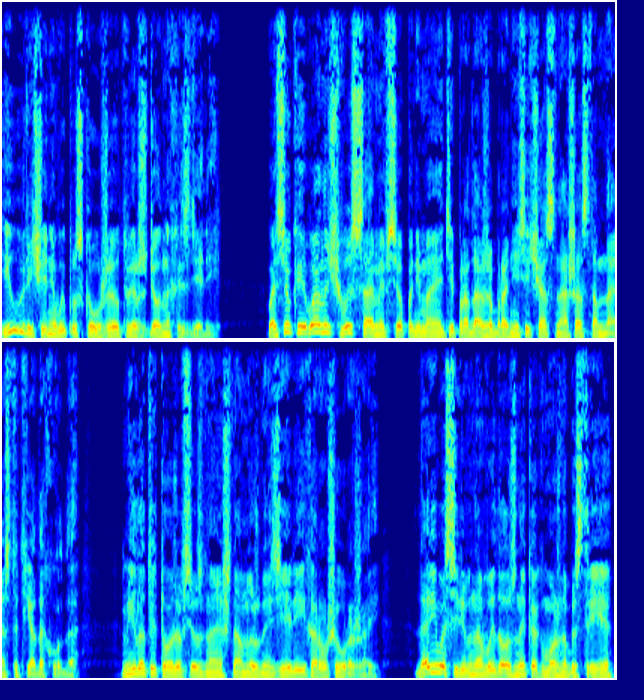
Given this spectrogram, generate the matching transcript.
и увеличения выпуска уже утвержденных изделий. Васек и Иваныч, вы сами все понимаете, продажа брони сейчас наша основная статья дохода. Мила, ты тоже все знаешь, нам нужны зелья и хороший урожай. Дарья Васильевна, вы должны как можно быстрее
